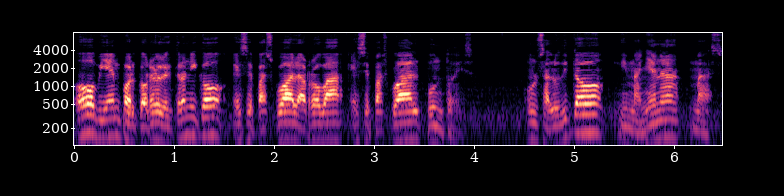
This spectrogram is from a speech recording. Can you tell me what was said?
o bien por correo electrónico spascual.es. Un saludito y mañana más.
